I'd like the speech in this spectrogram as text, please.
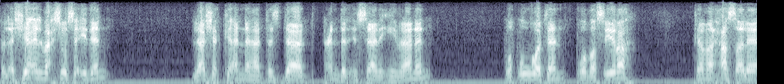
فالأشياء المحسوسة إذن لا شك أنها تزداد عند الإنسان إيمانا وقوة وبصيرة كما حصل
